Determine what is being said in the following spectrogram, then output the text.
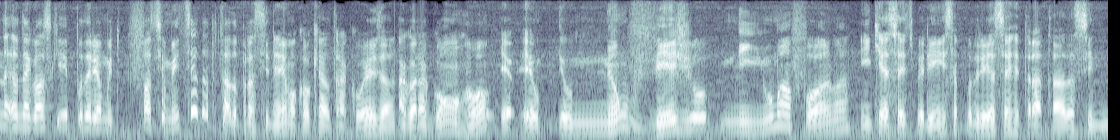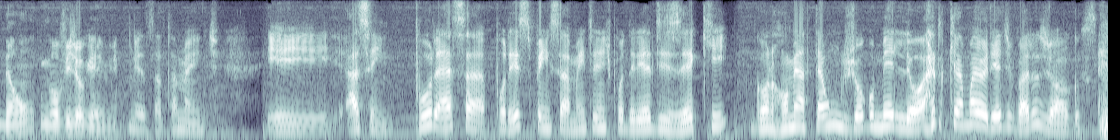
Ne- o negócio que poderia muito facilmente ser adaptado pra cinema ou qualquer outra coisa. Agora, Gone Home, eu, eu, eu não vejo nenhuma forma em que essa experiência poderia ser retratada se não no videogame. Exatamente. E assim, por essa, por esse pensamento a gente poderia dizer que Gone Home é até um jogo melhor do que a maioria de vários jogos.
